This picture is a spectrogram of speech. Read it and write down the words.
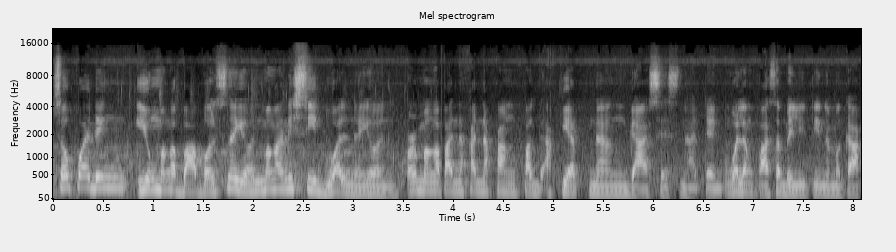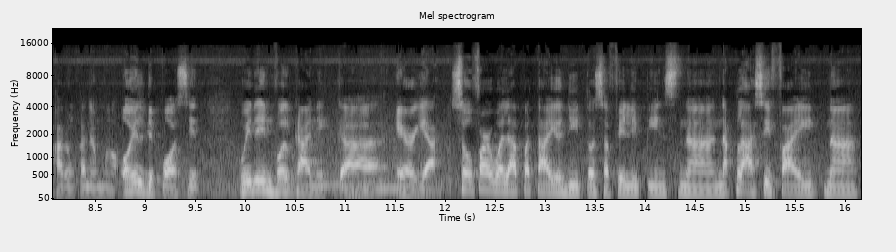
So pwedeng yung mga bubbles na yon, mga residual na yon or mga panakanakang pag-akyat ng gases natin. Walang possibility na magkakaroon ka ng mga oil deposit within volcanic uh, area. So far, wala pa tayo dito sa Philippines na na-classified na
